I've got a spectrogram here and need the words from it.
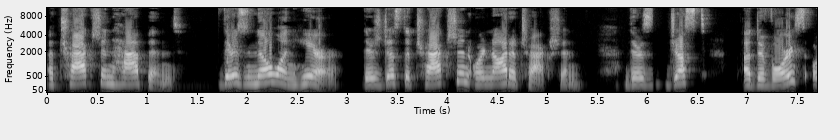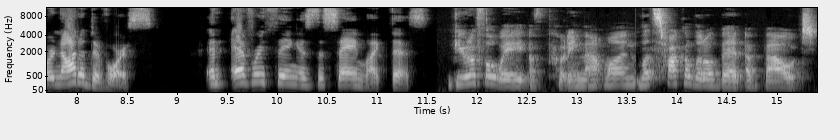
Attraction happened. There's no one here. There's just attraction or not attraction. There's just a divorce or not a divorce. And everything is the same like this. Beautiful way of putting that one. Let's talk a little bit about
